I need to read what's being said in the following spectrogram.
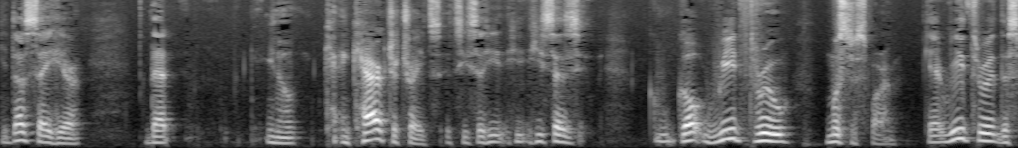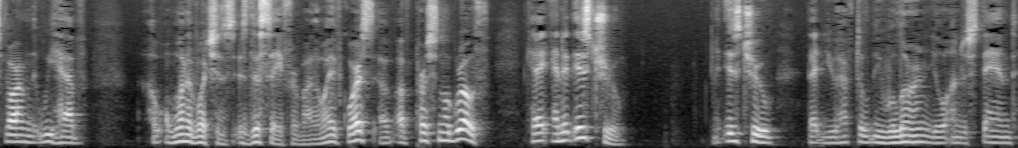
he does say here that you know in character traits. he said he, he, he says go read through Musar Svarim. Okay, read through the Svarim that we have. Uh, one of which is, is this sefer, by the way, of course, of, of personal growth. Okay, and it is true it is true that you have to, you will learn, you'll understand,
